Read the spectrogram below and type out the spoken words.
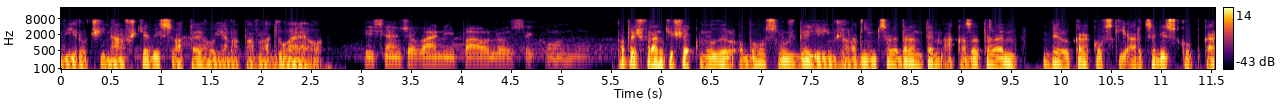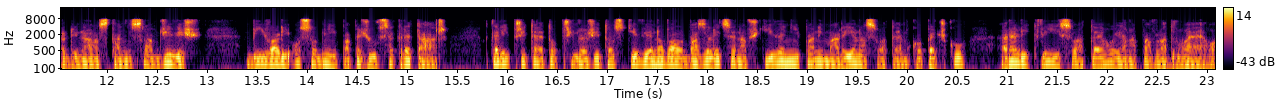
výročí návštěvy svatého Jana Pavla II. Papež František mluvil o bohoslužbě, jejímž hlavním celebrantem a kazatelem byl krakovský arcibiskup kardinál Stanislav Dživiš, bývalý osobní papežův sekretář, který při této příležitosti věnoval bazilice navštívení Pany Marie na svatém kopečku relikví svatého Jana Pavla II.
